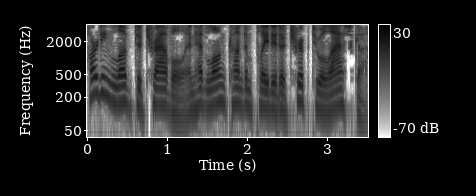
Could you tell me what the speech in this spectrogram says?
Harding loved to travel and had long contemplated a trip to Alaska.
